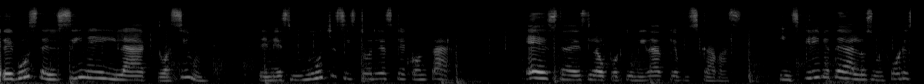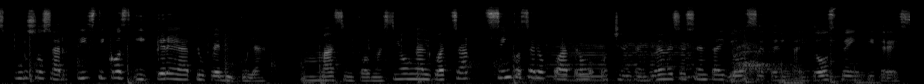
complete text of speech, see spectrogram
¿Te gusta el cine y la actuación? Tenés muchas historias que contar. Esta es la oportunidad que buscabas. Inscríbete a los mejores cursos artísticos y crea tu película. Más información al WhatsApp 504 8962 7223.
